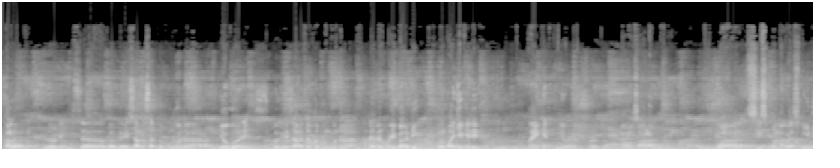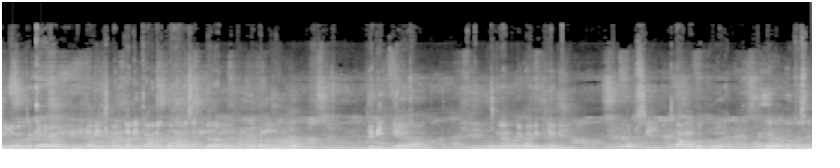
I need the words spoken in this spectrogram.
Kalau lu nih sebagai salah satu pengguna Yogo nih sebagai salah satu pengguna kendaraan pribadi, kalau pajaknya dinaikin gimana menurut lu? nggak masalah gue gue sih sebenarnya setuju dengan kendaraan tadi cuman tadi karena gue ngerasa kendaraan udah penuh jadi ya kendaraan pribadi menjadi opsi utama buat gue Tapi ya itu sih.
